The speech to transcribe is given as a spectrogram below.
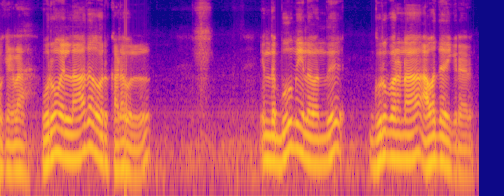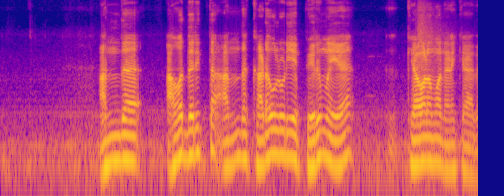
ஓகேங்களா? உருவம் இல்லாத ஒரு கடவுள் இந்த பூமியில் வந்து குருபரனாக அவதரிக்கிறார். அந்த அவதரித்த அந்த கடவுளுடைய பெருமையை கேவலமாக நினைக்காத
